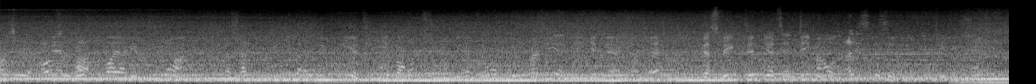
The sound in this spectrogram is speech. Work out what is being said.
aus, aus Der war ja geboren. Das hat überall vibriert. Hier bei uns. Wir haben hier unten passiert, die Gewerke. Ne? Deswegen sind jetzt in dem Haus alles Risse.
